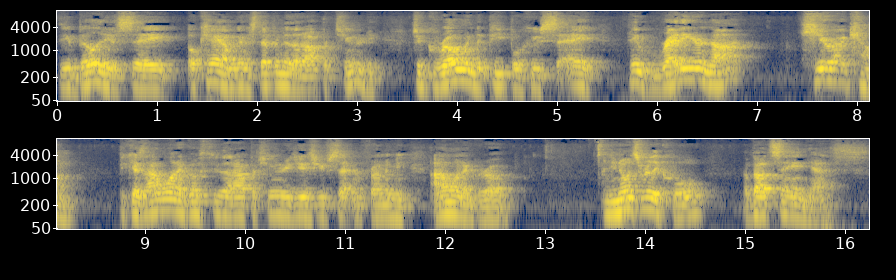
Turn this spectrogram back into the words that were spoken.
the ability to say, okay, I'm going to step into that opportunity to grow into people who say, hey, ready or not, here I come because I want to go through that opportunity as you've set in front of me. I want to grow. And you know what's really cool about saying yes?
